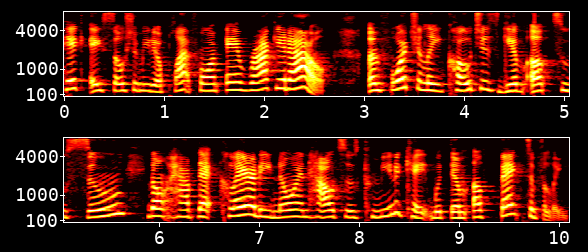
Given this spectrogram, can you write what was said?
pick a social media platform and rock it out. Unfortunately, coaches give up too soon, don't have that clarity knowing how to communicate with them effectively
